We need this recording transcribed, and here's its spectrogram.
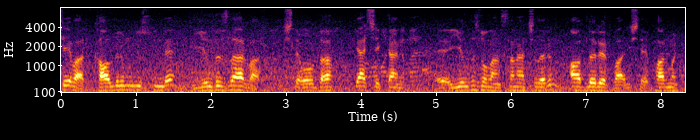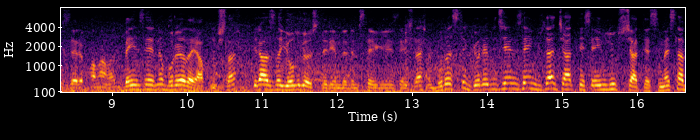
şey var kaldırımın üstünde yıldızlar var. İşte orada gerçekten e, yıldız olan sanatçıların adları var. İşte parmak izleri falan var. Benzerini buraya da yapmışlar. Biraz da yolu göstereyim dedim sevgili izleyiciler. Burası görebileceğiniz en güzel caddesi, en lüks caddesi. Mesela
